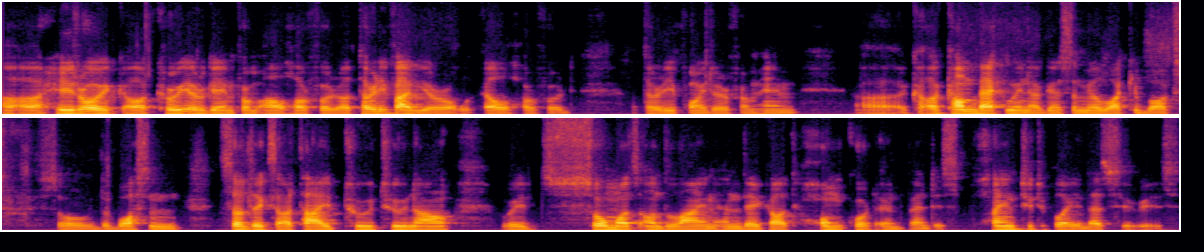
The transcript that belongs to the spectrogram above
uh, a heroic uh, career game from Al Horford, a 35 year old Al Horford, 30 pointer from him, uh, a comeback win against the Milwaukee Bucks. So the Boston Celtics are tied 2 2 now with so much on the line, and they got home court advantage, plenty to play in that series.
